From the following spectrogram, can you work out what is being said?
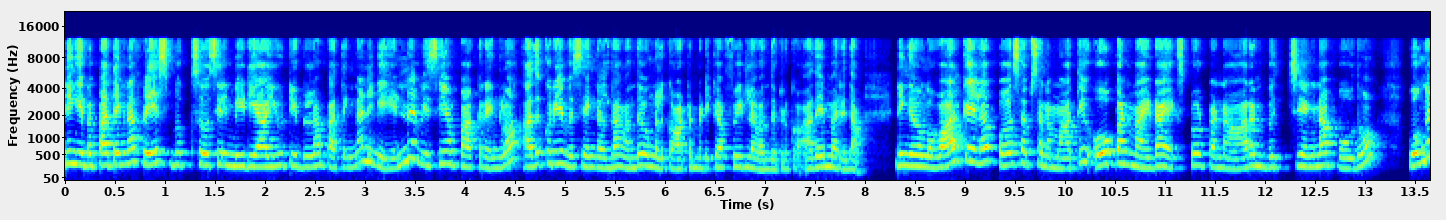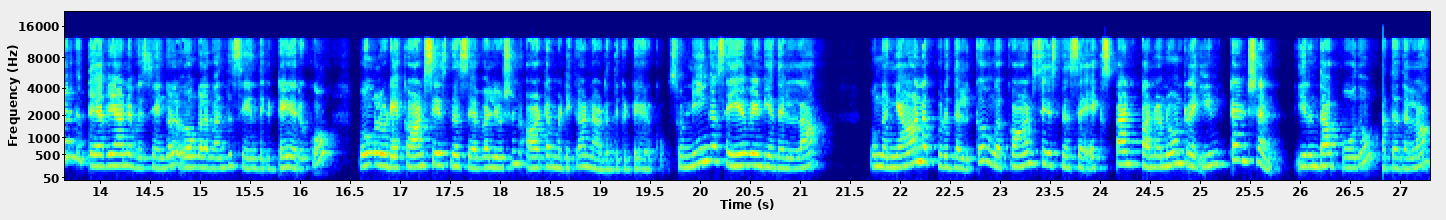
நீங்க இப்ப பார்த்தீங்கன்னா, ஃபேஸ்புக் சோசியல் மீடியா, யூடியூப்லாம் பார்த்தீங்கன்னா, நீங்க என்ன விஷயம் பார்க்குறீங்களோ, அதுக்குரிய விஷயங்கள் தான் வந்து உங்களுக்கு ஆட்டோமேட்டிக்கா ஃபீல்டில் வந்துட்டு இருக்கும். அதே மாதிரி தான். நீங்க உங்க வாழ்க்கையில பெர்செப்ஷன மாத்தி ஓப்பன் மைண்டா எக்ஸ்ப்ளோர் பண்ண ஆரம்பிச்சீங்கன்னா போதும். உங்களுக்கு தேவையான விஷயங்கள் உங்களை வந்து சேர்ந்துகிட்டே இருக்கும். உங்களுடைய கான்சியஸ்னஸ் எவல்யூஷன் ஆட்டோமேட்டிக்கா நடந்துகிட்டே இருக்கும். ஸோ நீங்க செய்ய வேண்டியதெல்லாம் உங்கள் ஞான புரிதலுக்கு உங்கள் கான்சியஸ்னஸை எக்ஸ்பேண்ட் பண்ணணுன்ற இன்டென்ஷன் இருந்தால் போதும். மற்றதெல்லாம்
